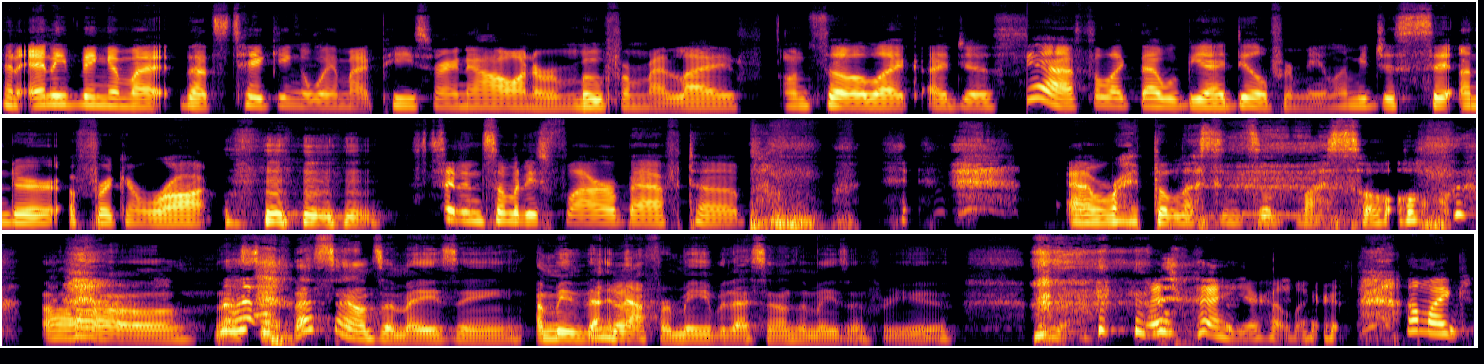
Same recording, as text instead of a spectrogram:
And anything in my that's taking away my peace right now, I want to remove from my life. And so like I just yeah, I feel like that would be ideal for me. Let me just sit under a freaking rock, sit in somebody's flower bathtub. And write the lessons of my soul. oh, that sounds amazing. I mean, that, not for me, but that sounds amazing for you. You're hilarious. I'm like,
